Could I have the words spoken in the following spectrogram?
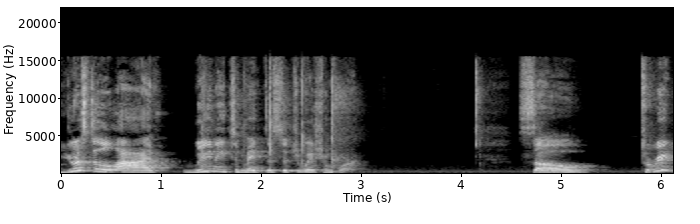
you're still alive. We need to make this situation work." So Tariq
